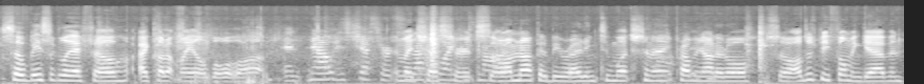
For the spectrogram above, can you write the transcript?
so basically I fell. I cut up my elbow a lot, And now his chest hurts. and so my chest hurts. So I'm not gonna be riding too much tonight. Probably not at all. So I'll just be filming Gavin.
